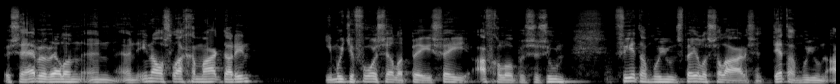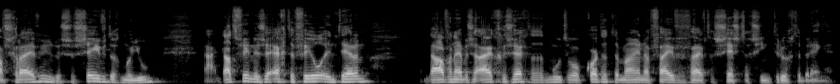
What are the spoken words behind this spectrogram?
Dus ze hebben wel een, een, een inhaalslag gemaakt daarin. Je moet je voorstellen, PSV afgelopen seizoen 40 miljoen spelersalarissen, 30 miljoen afschrijvingen, dus 70 miljoen. Dat vinden ze echt te veel intern. Daarvan hebben ze eigenlijk gezegd dat moeten we op korte termijn naar 55, 60 zien terug te brengen.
